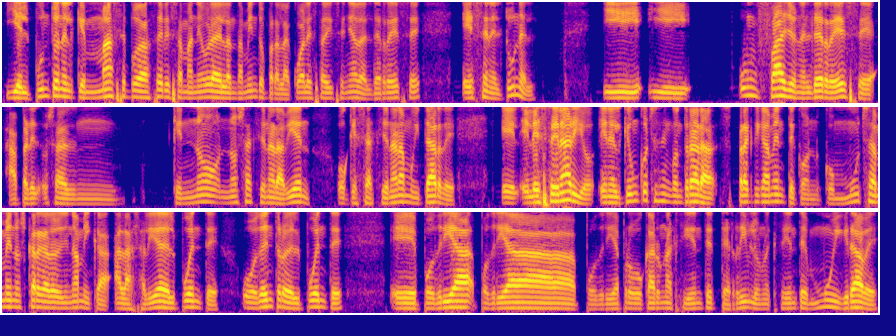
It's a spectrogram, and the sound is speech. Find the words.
y el punto en el que más se puede hacer esa maniobra de adelantamiento para la cual está diseñada el DRS es en el túnel. Y, y un fallo en el DRS, sea, que no, no se accionara bien o que se accionara muy tarde, el, escenario en el que un coche se encontrara prácticamente con, con, mucha menos carga aerodinámica a la salida del puente o dentro del puente, eh, podría, podría, podría provocar un accidente terrible, un accidente muy grave.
